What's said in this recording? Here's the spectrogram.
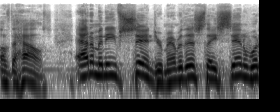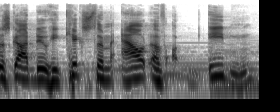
of the house. Adam and Eve sinned. You remember this? They sinned. What does God do? He kicks them out of Eden.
